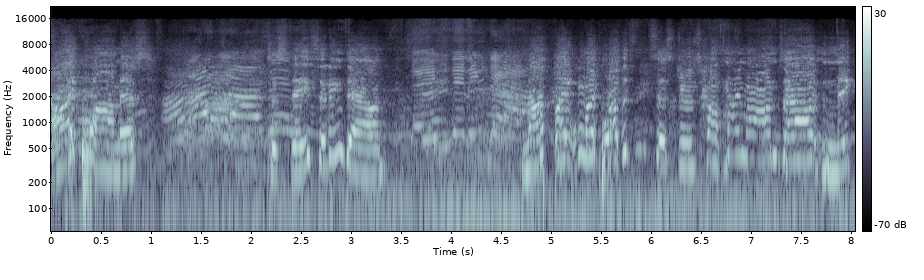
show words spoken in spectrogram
I promise to stay sitting down, not fight with my brothers and sisters, help my moms out and make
